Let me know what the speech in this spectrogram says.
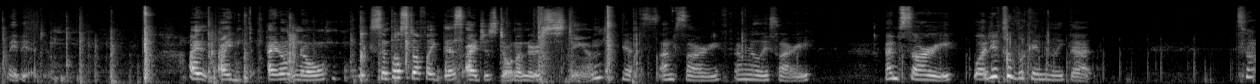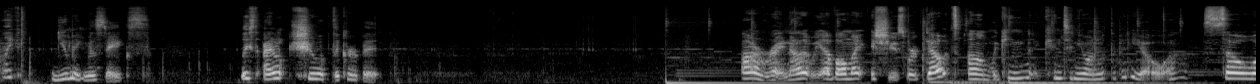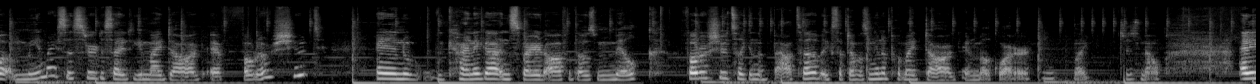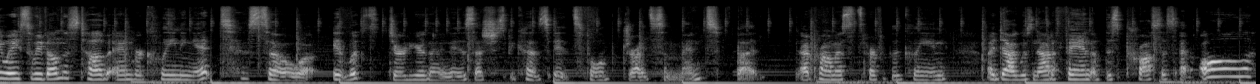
Maybe I do. I, I, I don't know. Like simple stuff like this, I just don't understand. Yes, I'm sorry. I'm really sorry. I'm sorry. Why do you have to look at me like that? It's not like you make mistakes. At least I don't chew up the carpet. Alright, now that we have all my issues worked out, um, we can continue on with the video. So, me and my sister decided to give my dog a photo shoot, and we kind of got inspired off of those milk photo shoots, like in the bathtub, except I wasn't going to put my dog in milk water. Like, just no. Anyway, so we found this tub and we're cleaning it. So it looks dirtier than it is. That's just because it's full of dried cement. But I promise it's perfectly clean. My dog was not a fan of this process at all.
